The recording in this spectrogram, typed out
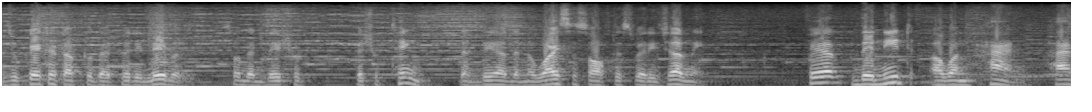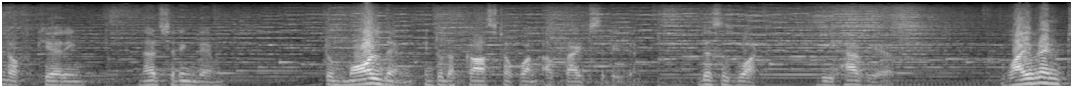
educated up to that very level so that they should they should think that they are the novices of this very journey, where they need a one hand, hand of caring, nurturing them, to mold them into the caste of one upright citizen. This is what we have here vibrant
